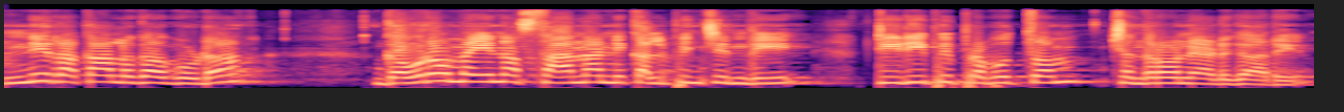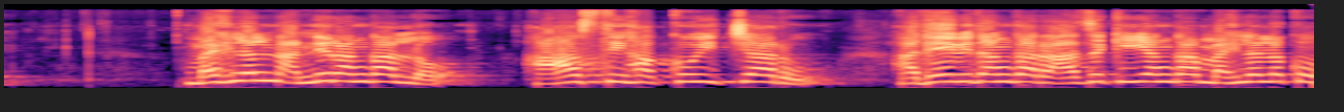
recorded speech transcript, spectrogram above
అన్ని రకాలుగా కూడా గౌరవమైన స్థానాన్ని కల్పించింది టీడీపీ ప్రభుత్వం చంద్రబాబు నాయుడు గారే. మహిళలను అన్ని రంగాల్లో ఆస్తి హక్కు ఇచ్చారు. అదేవిధంగా రాజకీయంగా మహిళలకు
